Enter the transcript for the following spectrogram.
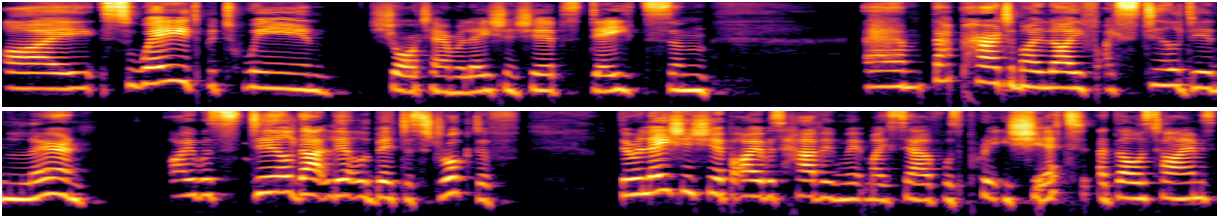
I swayed between short term relationships, dates, and um, that part of my life I still didn't learn. I was still that little bit destructive. The relationship I was having with myself was pretty shit at those times.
